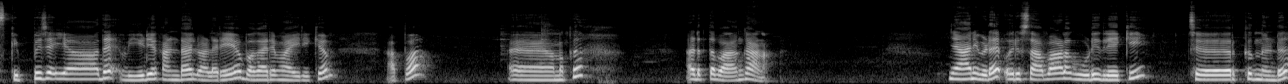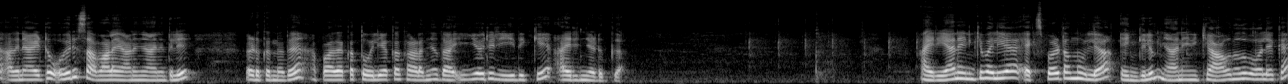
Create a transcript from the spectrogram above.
സ്കിപ്പ് ചെയ്യാതെ വീഡിയോ കണ്ടാൽ വളരെ ഉപകാരമായിരിക്കും. അപ്പോൾ നമുക്ക് അടുത്ത ഭാഗം കാണാം. ഞാനിവിടെ ഒരു സവാള കൂടി ഇതിലേക്ക് ചേർക്കുന്നുണ്ട്. അതിനായിട്ട് ഒരു സവാളയാണ് ഞാനിതിൽ എടുക്കുന്നത്. അപ്പോൾ അതൊക്കെ തൊലിയൊക്കെ കളഞ്ഞ് ദാ ഈ ഒരു രീതിക്ക് അരിഞ്ഞെടുക്കുക. അരിയാൻ എനിക്ക് വലിയ എക്സ്പേർട്ടൊന്നുമില്ല എങ്കിലും ഞാൻ എനിക്കാവുന്നത് പോലെയൊക്കെ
